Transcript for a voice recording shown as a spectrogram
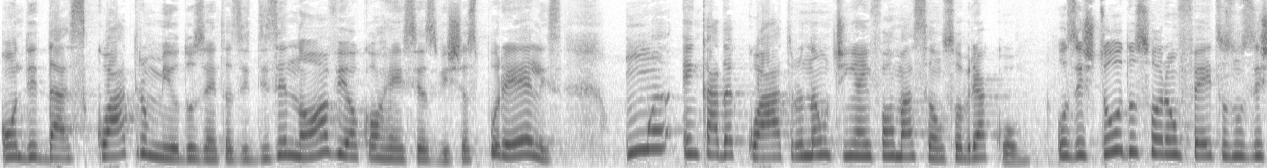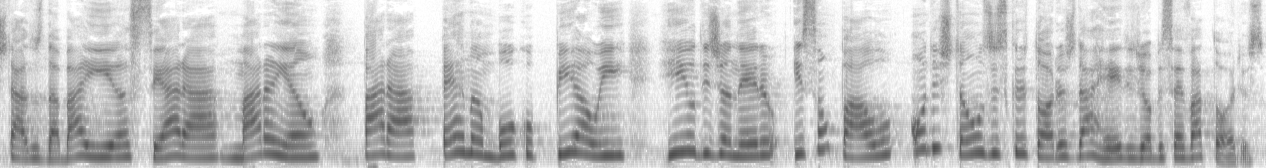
onde das 4.219 ocorrências vistas por eles, uma em cada quatro não tinha informação sobre a cor. Os estudos foram feitos nos estados da Bahia, Ceará, Maranhão, Pará, Pernambuco, Piauí, Rio de Janeiro e São Paulo, onde estão os escritórios da rede de observatórios.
